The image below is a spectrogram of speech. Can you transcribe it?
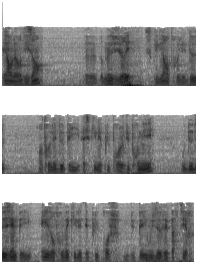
et en leur disant euh, mesurer ce qu'il y a entre les deux entre les deux pays. Est-ce qu'il est plus proche du premier ou du deuxième pays Et ils ont trouvé qu'il était plus proche du pays où il devait partir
